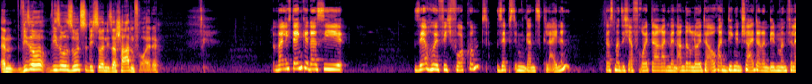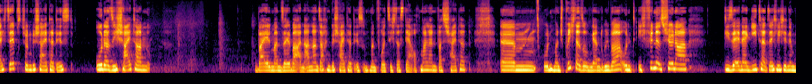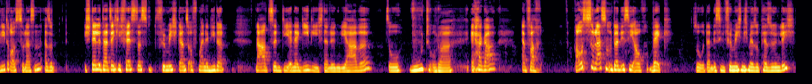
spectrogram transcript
Ähm, wieso, wieso suhlst du dich so in dieser Schadenfreude? Weil ich denke, dass sie sehr häufig vorkommt, selbst im ganz Kleinen. Dass man sich erfreut daran, wenn andere Leute auch an Dingen scheitern, an denen man vielleicht selbst schon gescheitert ist. Oder sie scheitern, weil man selber an anderen Sachen gescheitert ist und man freut sich, dass der auch mal an was scheitert. Ähm, und man spricht da so gern drüber. Und ich finde es schöner, diese Energie tatsächlich in einem Lied rauszulassen. Also ich stelle tatsächlich fest, dass für mich ganz oft meine Lieder eine Art sind, die Energie, die ich dann irgendwie habe, so Wut oder Ärger, einfach rauszulassen und dann ist sie auch weg. So, dann ist sie für mich nicht mehr so persönlich.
